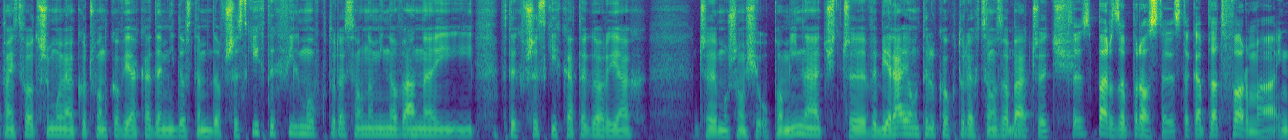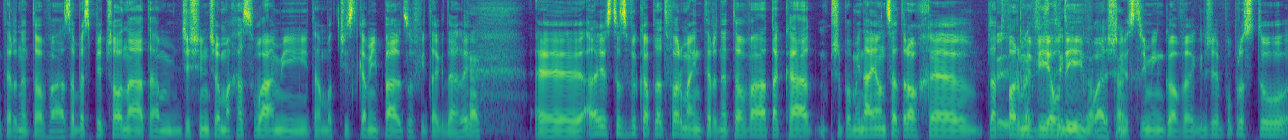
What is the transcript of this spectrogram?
Państwo otrzymują jako członkowie Akademii dostęp do wszystkich tych filmów, które są nominowane i w tych wszystkich kategoriach? Czy muszą się upominać, czy wybierają tylko, które chcą zobaczyć? To jest bardzo proste. To jest taka platforma internetowa zabezpieczona tam dziesięcioma hasłami, tam odciskami palców i tak dalej. Tak. E, ale jest to zwykła platforma internetowa, taka przypominająca trochę platformy y, VOD właśnie, tak. streamingowe, gdzie po prostu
